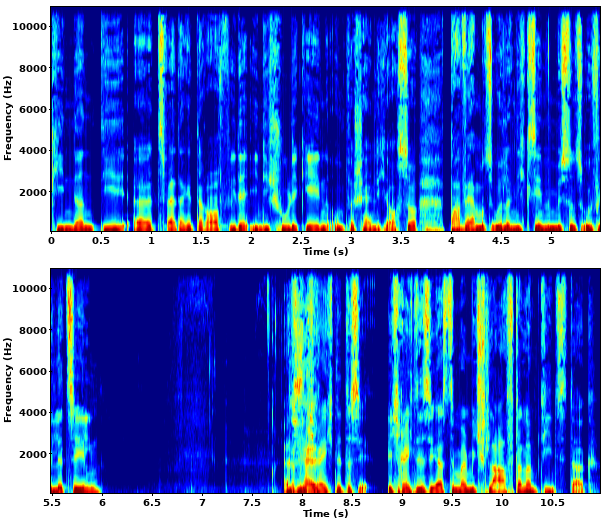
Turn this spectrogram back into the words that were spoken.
Kindern, die äh, zwei Tage darauf wieder in die Schule gehen und wahrscheinlich auch so, boah, wir haben uns urlang nicht gesehen, wir müssen uns urviel erzählen. Also das heißt, ich, rechne das, ich rechne das erste Mal mit Schlaf dann am Dienstag.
